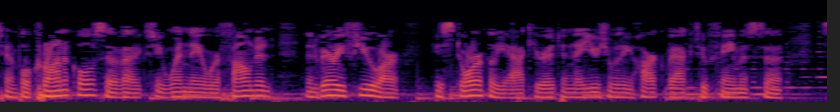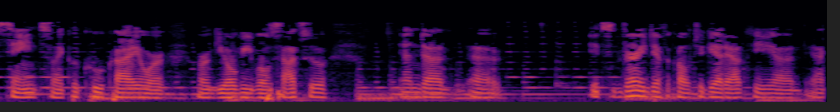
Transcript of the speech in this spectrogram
temple chronicles of actually when they were founded, then very few are historically accurate, and they usually hark back to famous uh, saints like Kukai or or Gyogi Bosatsu, and uh, uh, it's very difficult to get at the uh,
